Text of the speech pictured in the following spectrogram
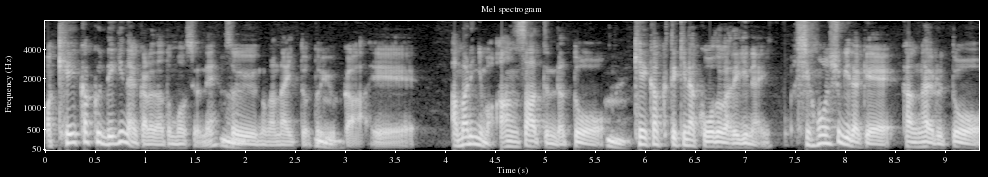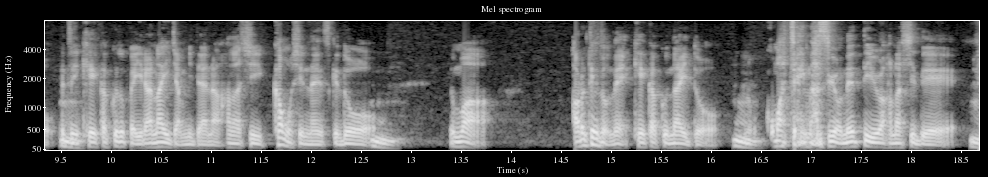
まあ、計画できないからだと思うんですよね、うん。そういうのがないとというか、えーあまりにもアンサーテンだとうん。計画的な行動ができない。資本主義だけ考えると別に計画とかいらないじゃんみたいな話かもしれないですけど、うん。まあある程度ね計画ないとうん。困っちゃいますよねっていう話でうん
